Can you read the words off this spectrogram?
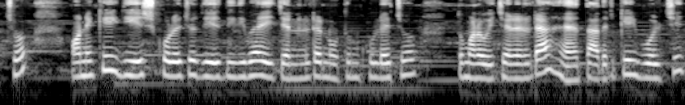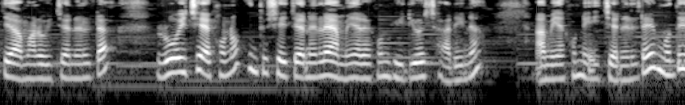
আছো, অনেকেই জিজ্ঞেস করেছ যে, দিদিভাই, এই চ্যানেলটা নতুন খুলেছো? তোমার ওই চ্যানেলটা হ্যাঁ তাদেরকেই বলছি যে আমার ওই চ্যানেলটা রয়েছে এখনও কিন্তু সেই চ্যানেলে আমি আর এখন ভিডিও ছাড়ি না। আমি এখন এই চ্যানেলটার মধ্যে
